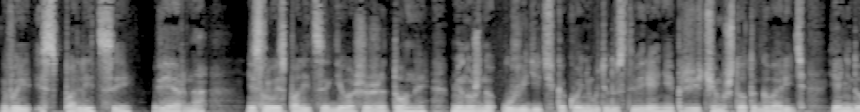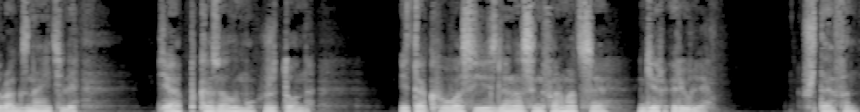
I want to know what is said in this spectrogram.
«Вы из полиции?» «Верно. Если вы из полиции, где ваши жетоны? Мне нужно увидеть какое-нибудь удостоверение, прежде чем что-то говорить. Я не дурак, знаете ли». Я показал ему жетон. «Итак, у вас есть для нас информация, Гер Рюле?» «Штефан.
